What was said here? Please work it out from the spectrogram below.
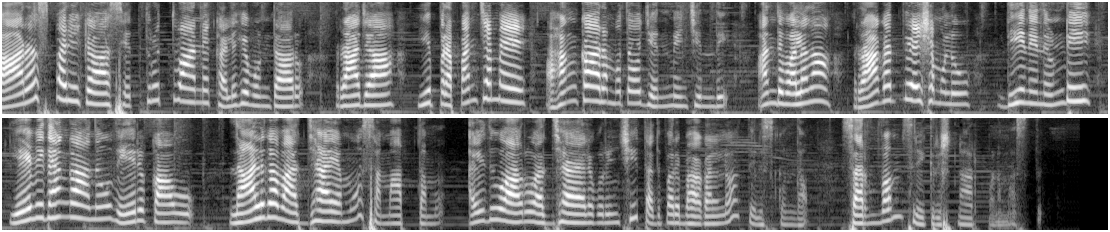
పారస్పరిక శత్రుత్వాన్ని కలిగి ఉంటారు. రాజా ఈ ప్రపంచమే అహంకారముతో జన్మించింది. అందువలన రాగద్వేషములు దీని నుండి ఏ విధంగానూ వేరు కావు. నాలుగవ అధ్యాయము సమాప్తము. ఐదు ఆరు అధ్యాయాల గురించి తదుపరి భాగంలో తెలుసుకుందాం. సర్వం శ్రీకృష్ణార్పణమస్తు.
